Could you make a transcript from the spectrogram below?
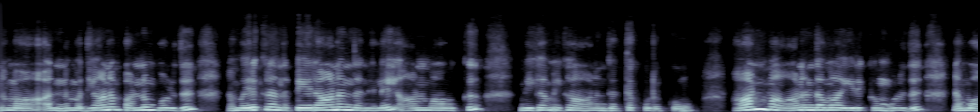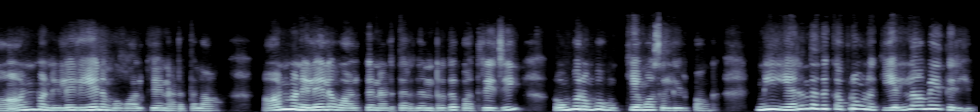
நம்ம நம்ம தியானம் பண்ணும் பொழுது நம்ம இருக்கிற அந்த பேரானந்த நிலை ஆன்மாவுக்கு மிக மிக ஆனந்தத்தை கொடுக்கும் ஆன்மா ஆனந்தமா இருக்கும் பொழுது, நம்ம ஆன்ம நிலையிலேயே நம்ம வாழ்க்கையை நடத்தலாம். ஆன்ம நிலையில வாழ்க்கை நடத்துறதுன்றது பத்ரிஜி ரொம்ப ரொம்ப முக்கியமா சொல்லியிருப்பாங்க. நீ இறந்ததுக்கு அப்புறம் உனக்கு எல்லாமே தெரியும்.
